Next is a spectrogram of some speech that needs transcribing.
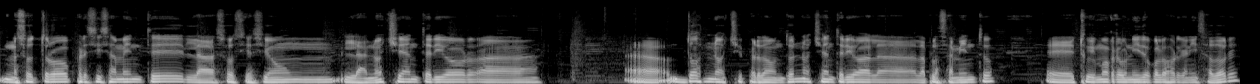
nosotros precisamente la asociación la noche anterior a, dos noches, perdón, dos noches anterior al aplazamiento eh, estuvimos reunidos con los organizadores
